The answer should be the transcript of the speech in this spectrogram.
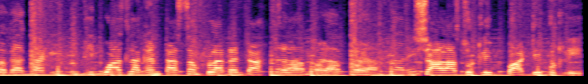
बघा काठी तुटली. वाजला घंटा संपला डंटा. चला पळा पळा. शाळा सुटली पाठी फुटली.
